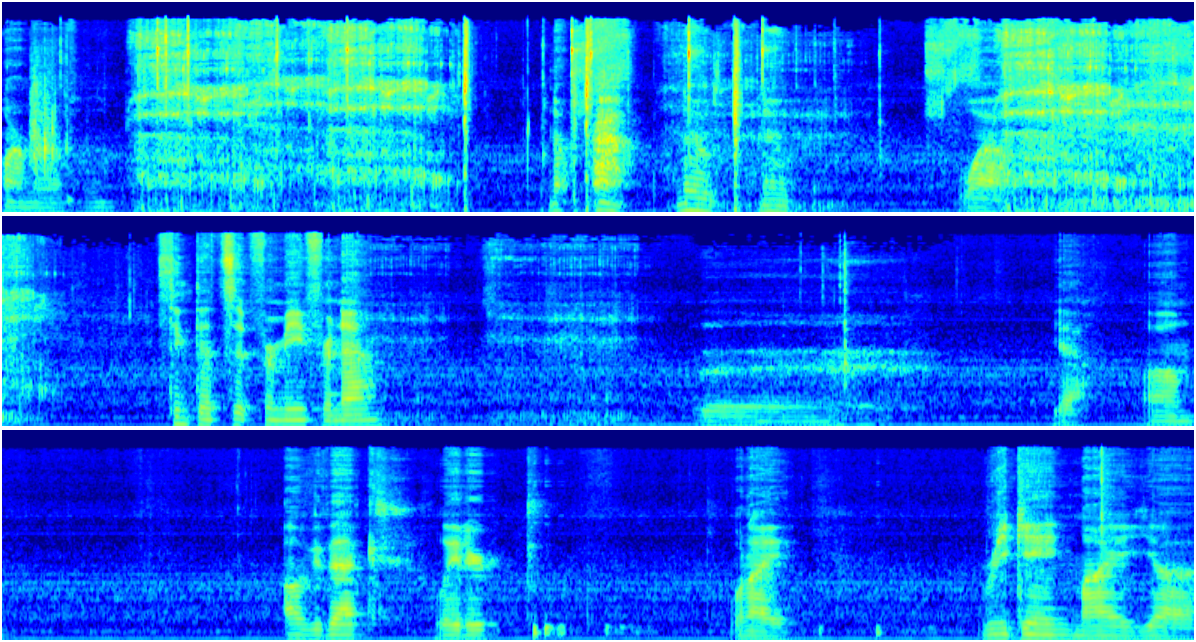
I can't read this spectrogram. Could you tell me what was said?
Armor off of. No, ah, no, no. Wow. I think that's it for me for now. Yeah, um, I'll be back later when I regain my, uh,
